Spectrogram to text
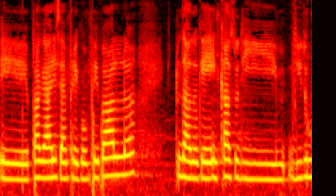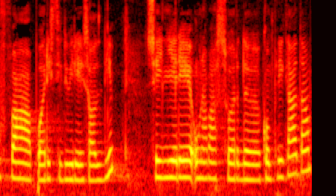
e pagare sempre con PayPal, dato che in caso di, di truffa può restituire i soldi, scegliere una password complicata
